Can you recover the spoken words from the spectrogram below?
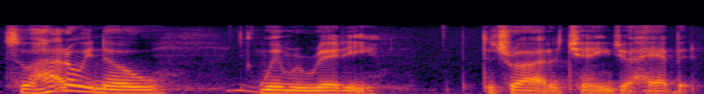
So, how do we know when we're ready to try to change a habit?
